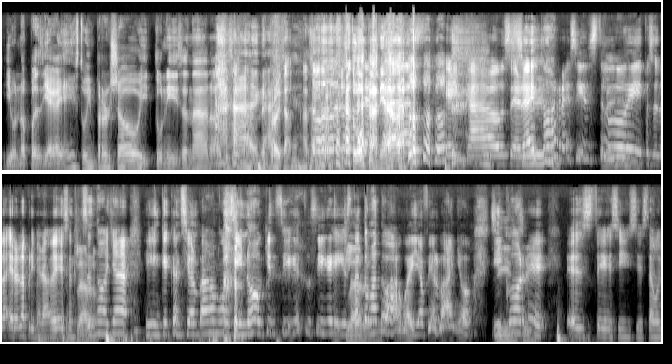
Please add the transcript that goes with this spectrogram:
Y uno pues llega y, hey, estuvo bien el show y tú ni dices nada, no, dices, no, improvisamos, estuvo planeado. El caos, era, sí. corre, sí estuvo, y pues era la primera vez, entonces no, ya, ¿y en qué canción vamos? Y no, ¿quién sigue? Tú sigue, y está tomando agua y ya fui al baño, y corre, este, sí, sí, está muy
